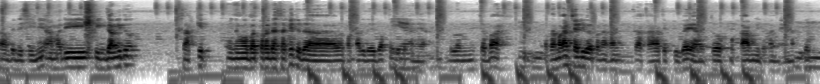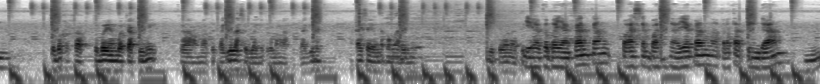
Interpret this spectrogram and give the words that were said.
sampai di sini sama di pinggang itu sakit. Minum obat pereda sakit udah berapa kali dari dokter gitu Iya. kan ya. Belum coba. Mm, pertama kan saya juga pernah kan ke Latif juga ya untuk bekam gitu kan enak tuh. Mm, coba kakak coba yang buat kaki ini ke Latif lagi lah bilang gitu Latif lagi lah. Makanya saya undang kemarin gitu Latif ya kebanyakan kan pasien-pasien saya kan rata-rata pinggang hmm.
